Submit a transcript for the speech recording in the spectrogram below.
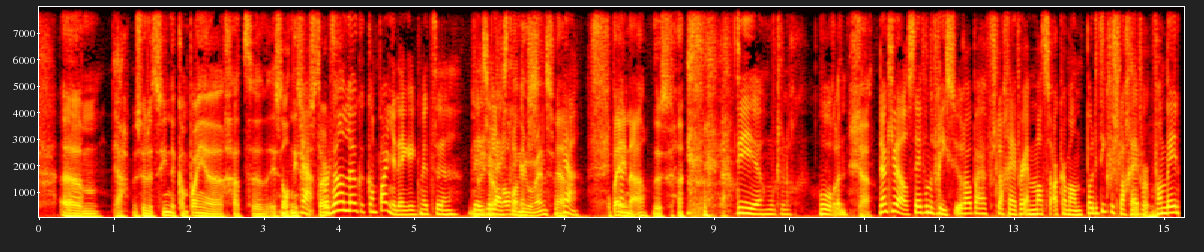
Ja, we zullen het zien. De campagne gaat, eh, is nog niet Ja, van het wordt wel een leuke campagne, denk ik, met eh, deze lijsttrekkers. Allemaal nieuwe mensen. Ja. Ja, Op één na. Dus die eh, moeten we nog horen. ja. Dankjewel, Stefan de Vries, Europa-verslaggever... en Mats Akkerman, politiek verslaggever van BNR.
